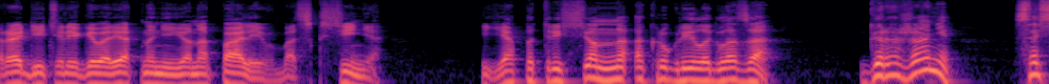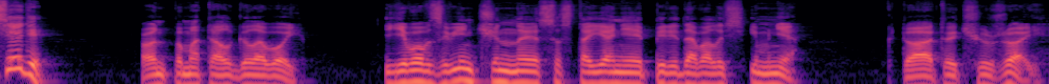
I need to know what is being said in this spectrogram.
Родители, говорят, на нее напали в Басксине». Я потрясенно округлила глаза. «Горожане? Соседи?» Он помотал головой. Его взвинченное состояние передавалось и мне. Кто-то чужой.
